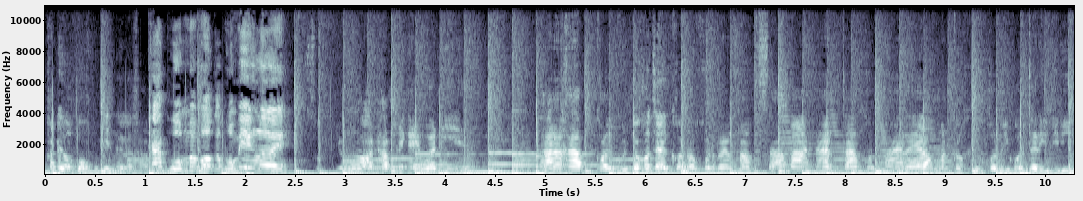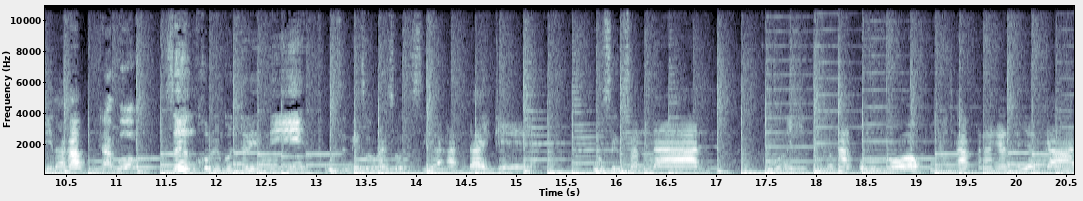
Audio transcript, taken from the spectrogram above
เขาเดินมาบอกผมเองเลยเหรอครับครับผมมาบอกกับผมเองเลย สุดยอดทำได้ไงวะเนี่ยเอาละครับก่อนคุณต้องเข้าใจก่อนว่าคนไร้ความสามารถนั้นตามกฎหมายแล้ว มันก็คือคนวิกลจริตดีๆนี่นะครับ ครับผม ซึ่งคนวิกลจริตนี้ผู้ซึ่งมี ส่วนได้ส่วนเสียอันได้แก่ ผู้สืบสันดาน ผู้อายุอำนาจปกครองผู้พิทักษ์พนักงานอัยการ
